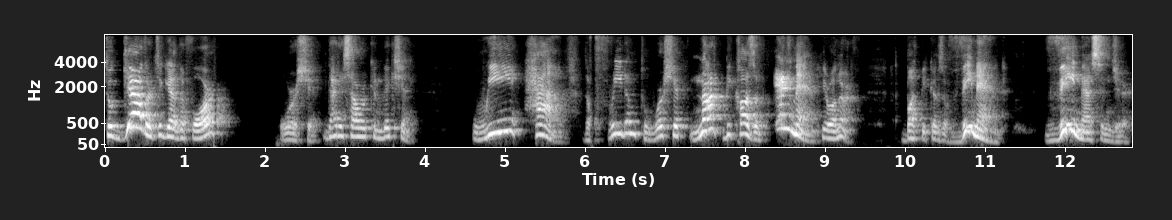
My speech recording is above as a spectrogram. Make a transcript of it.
to gather together for worship. That is our conviction we have the freedom to worship not because of any man here on earth, but because of the man, the messenger,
